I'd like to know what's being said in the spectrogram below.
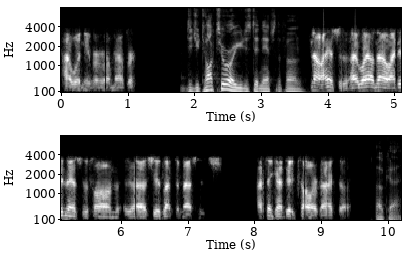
I wouldn't even remember. Did you talk to her, or you just didn't answer the phone? No, I answered. I, well, no, I didn't answer the phone. Uh, she had left a message. I think I did call her back though. Okay.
